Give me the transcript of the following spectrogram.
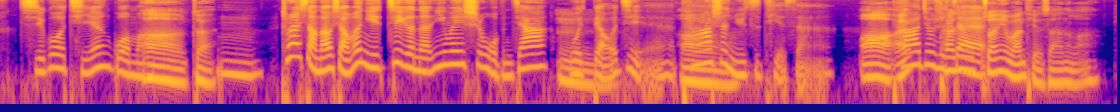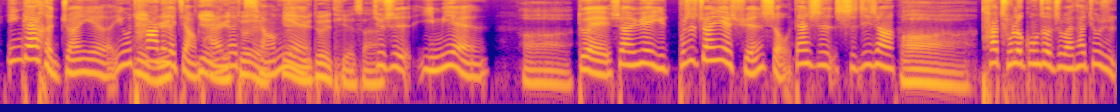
骑过体验过吗？啊，对，嗯。突然想到，想问你这个呢，因为是我们家我表姐，嗯、她是女子铁三啊，她就是在是专业玩铁三的吗？应该很专业了，因为她那个奖牌的墙面，业余队铁三。就是一面啊，对，虽然业余，不是专业选手，但是实际上啊，她除了工作之外，她就是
